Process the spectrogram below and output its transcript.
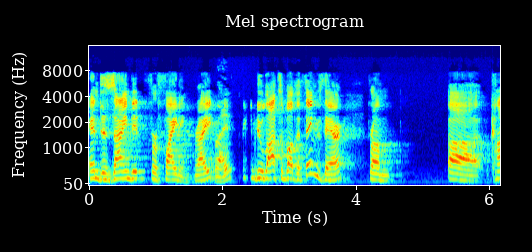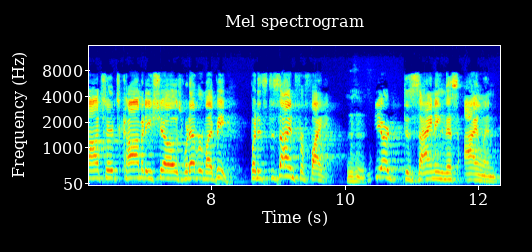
and designed it for fighting, right? Right. We can do lots of other things there from uh, concerts, comedy shows, whatever it might be, but it's designed for fighting. Mm-hmm. We are designing this island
